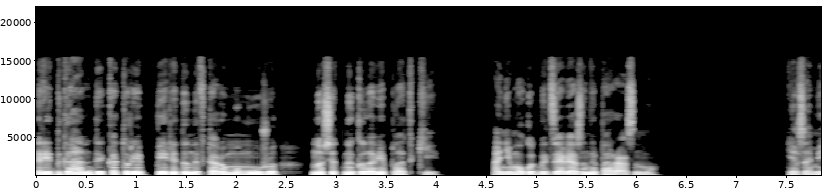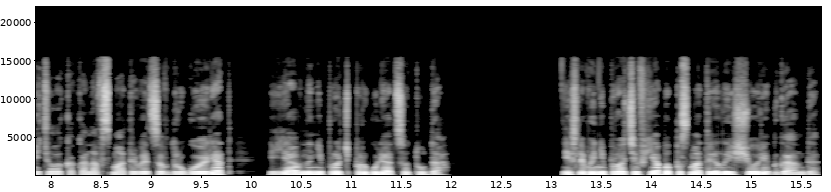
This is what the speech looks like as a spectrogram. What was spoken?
Редганды, которые переданы второму мужу, носят на голове платки. Они могут быть завязаны по-разному. Я заметила, как она всматривается в другой ряд и явно не против прогуляться туда. Если вы не против, я бы посмотрела еще Редганда.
